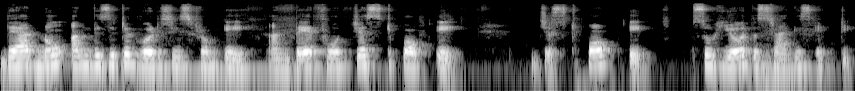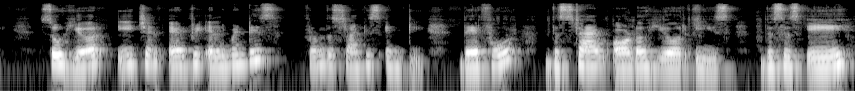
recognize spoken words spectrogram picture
There are no unvisited vertices from A and therefore just pop A. Just pop A. So here the stack is empty. So here each and every element is from the stack is empty. Therefore the stack order here is this is A,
